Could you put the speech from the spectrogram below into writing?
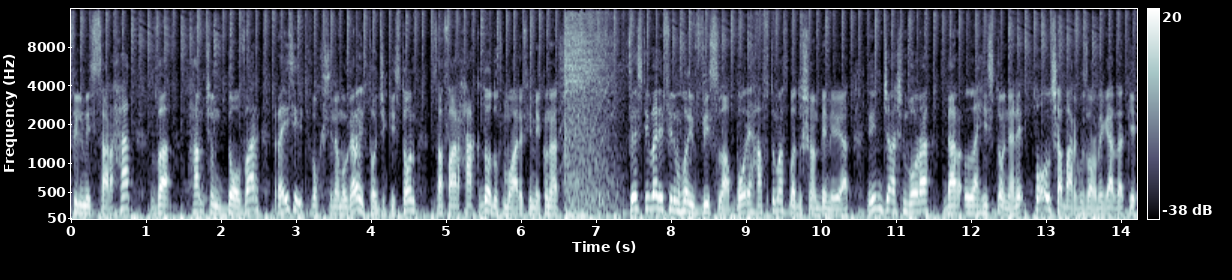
филми сарҳад ва ҳамчун довар раиси иттифоқи синамогарои тоҷикистон сафар ҳақдодов муаррифӣ мекунад фестивали филмҳои висла бори ҳафтум аст ба душанбе меояд. Ин ҷашнвора дар лаҳистон яъне полша баргузор мегардад ки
